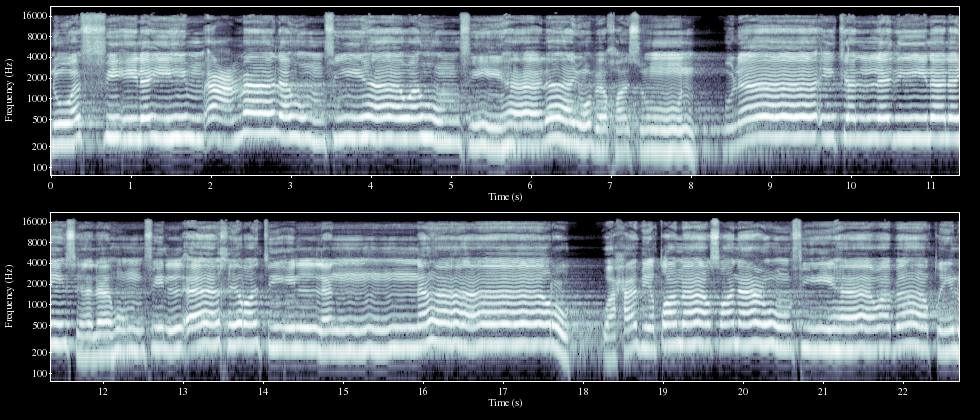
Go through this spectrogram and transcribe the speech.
نوفي إليهم أعمالهم فيها وهم فيها لا يبخسون. أولئك الذين ليس لهم في الآخرة إلا النار. وحبط ما صنعوا فيها وباطل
